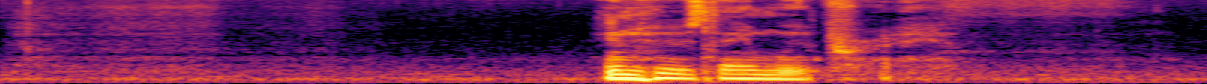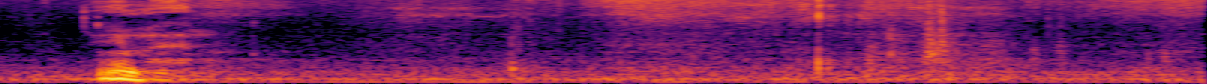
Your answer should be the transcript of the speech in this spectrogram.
in whose name we pray. Amen.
